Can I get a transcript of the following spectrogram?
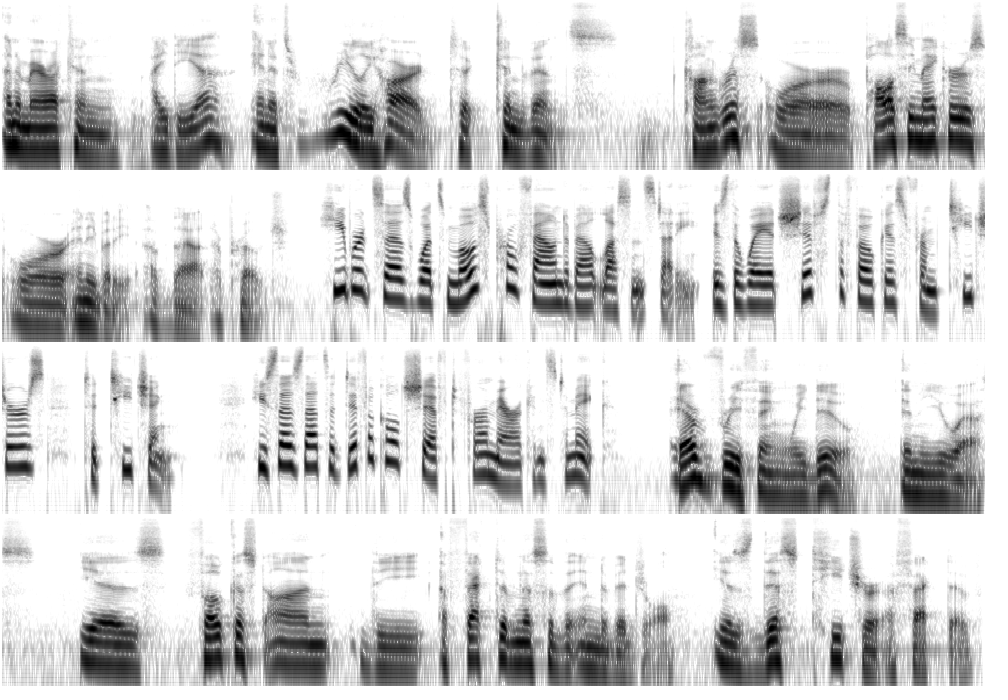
an American idea, and it's really hard to convince Congress or policymakers or anybody of that approach. Hiebert says what's most profound about lesson study is the way it shifts the focus from teachers to teaching. He says that's a difficult shift for Americans to make. Everything we do in the U.S. is focused on the effectiveness of the individual. Is this teacher effective?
